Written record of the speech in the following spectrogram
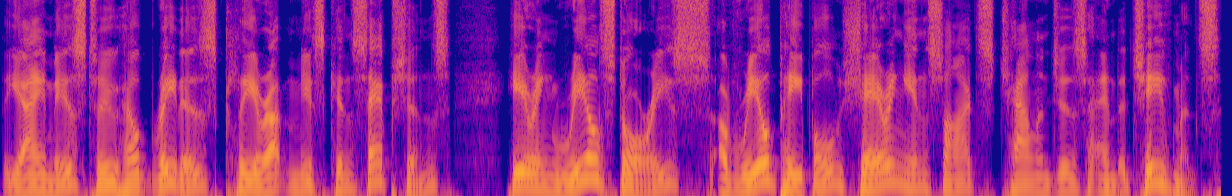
The aim is to help readers clear up misconceptions, hearing real stories of real people sharing insights, challenges, and achievements.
